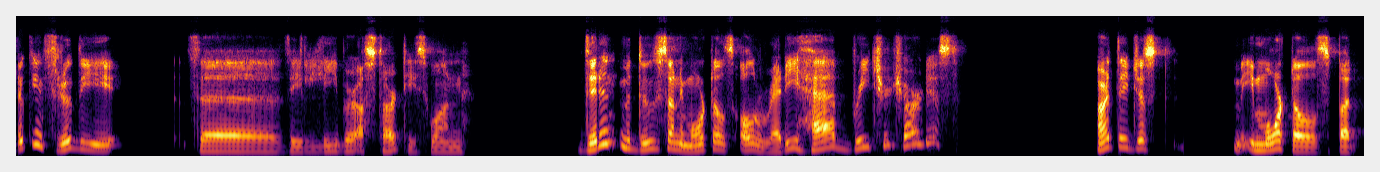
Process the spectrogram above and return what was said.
looking through the the the Liber Astartes one, didn't Medusan Immortals already have breacher charges? Aren't they just immortals, but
